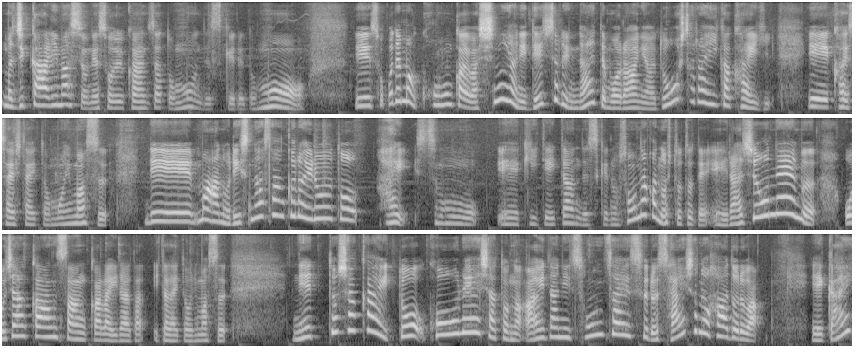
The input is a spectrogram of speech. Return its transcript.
まあ実感ありますよねそういう感じだと思うんですけれどもでそこでまあ今回はシニアにデジタルに慣れてもらうにはどうしたらいいか会議、えー、開催したいと思います。で、まあ、あのリスナーさんからいろいろと、はい、質問を、えー、聞いていたんですけどその中の一つで、えー、ラジオネームおじゃかんさんからいただいております。ネット社会と高齢者との間に存在する最初のハードルは、えー、外来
